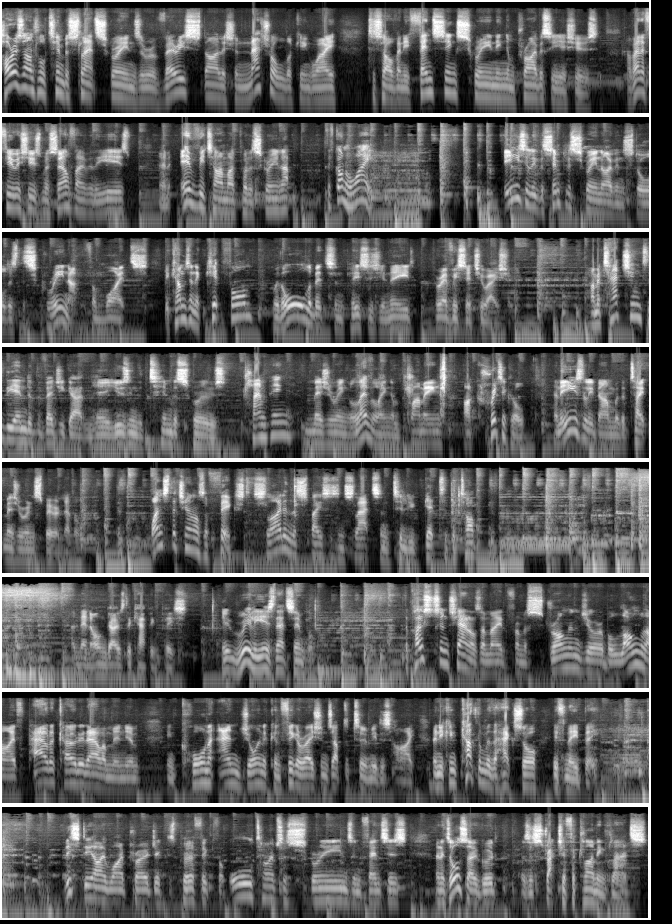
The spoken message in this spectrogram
Horizontal timber slat screens are a very stylish and natural looking way to solve any fencing, screening and privacy issues. I've had a few issues myself over the years and every time I've put a screen up, they've gone away. Easily the simplest screen I've installed is the Screen Up from Whites. It comes in a kit form with all the bits and pieces you need for every situation. I'm attaching to the end of the veggie garden here using the timber screws. Clamping, measuring, leveling and plumbing are critical and easily done with a tape measure and spirit level. Once the channels are fixed, slide in the spaces and slats until you get to the top. And then on goes the capping piece. It really is that simple. The posts and channels are made from a strong and durable, long life, powder coated aluminium in corner and joiner configurations up to two meters high. And you can cut them with a hacksaw if need be. This DIY project is perfect for all types of screens and fences, and it's also good as a structure for climbing plants.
